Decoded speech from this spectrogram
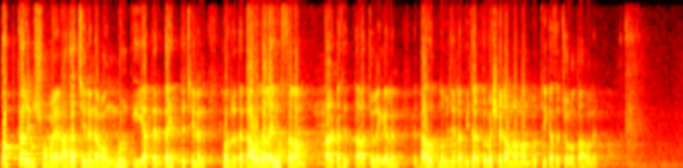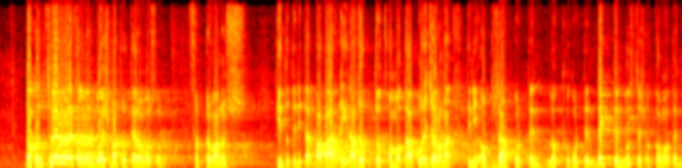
তৎকালীন সময়ে রাজা ছিলেন এবং মুলকিয়াতের দায়িত্বে ছিলেন হজরতে দাউদ আলাইহিসাল্লাম তার কাছে তারা চলে গেলেন। দাউদ নবী যেটা বিচার করবে সেটা আমরা মানবো। ঠিক আছে, চলো তাহলে। তখন সুলেমান আলাহ সাল্লামের বয়স মাত্র তেরো বছর, ছোট্ট মানুষ। কিন্তু তিনি তার বাবার এই রাজত্ব ক্ষমতা পরিচালনা তিনি অবজার্ভ করতেন, লক্ষ্য করতেন, দেখতেন, বুঝতে সক্ষম হতেন।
